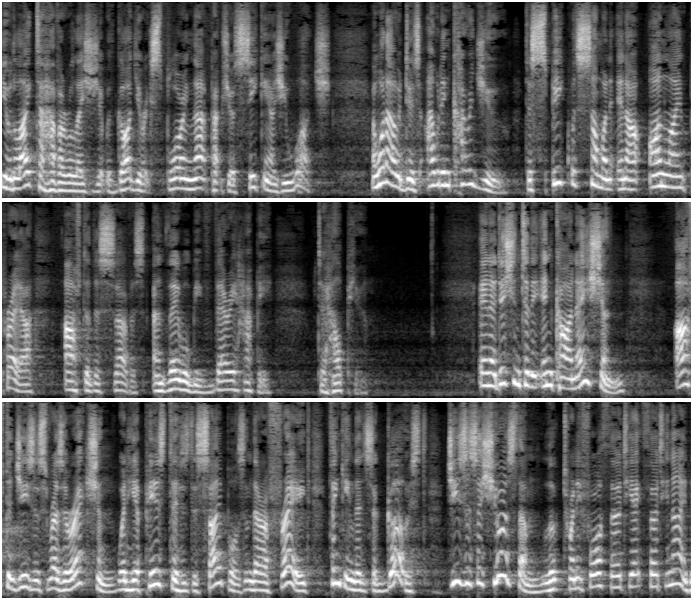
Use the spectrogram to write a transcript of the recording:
You would like to have a relationship with God. You're exploring that. Perhaps you're seeking as you watch. And what I would do is I would encourage you to speak with someone in our online prayer after this service, and they will be very happy to help you. In addition to the incarnation, after Jesus' resurrection, when he appears to his disciples and they're afraid, thinking that it's a ghost, Jesus assures them, Luke 24, 38, 39,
